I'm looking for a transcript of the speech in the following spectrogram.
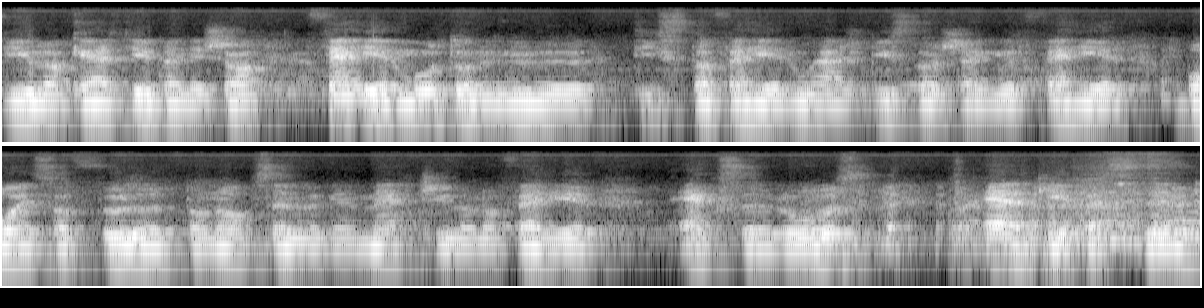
villa kertjében, és a fehér motoron ülő, tiszta fehér ruhás biztonságért fehér bajsza fölött a napszemüvegen megcsillan a fehér Axel Rose, elképesztő,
